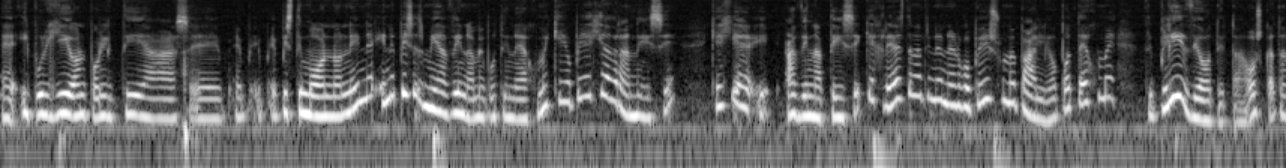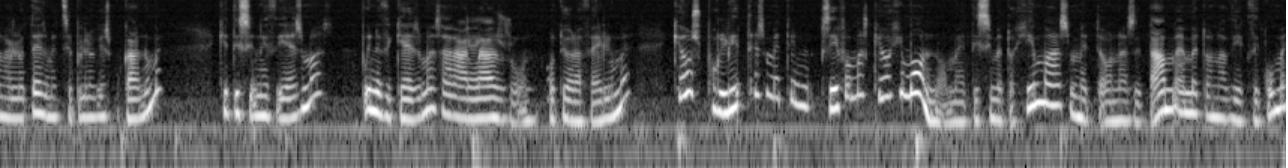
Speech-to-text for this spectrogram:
ε, Υπουργείων, Πολιτείας, ε, ε, επιστημόνων είναι, είναι επίσης μια δύναμη που την έχουμε και η οποία έχει αδρανήσει και έχει ε, αδυνατήσει και χρειάζεται να την ενεργοποιήσουμε πάλι. Οπότε έχουμε διπλή ιδιότητα ως καταναλωτές με τις επιλογές που κάνουμε και τις συνήθειές μας που είναι δικές μας, άρα αλλάζουν ό,τι ώρα θέλουμε και ως πολίτες με την ψήφο μας και όχι μόνο, με τη συμμετοχή μας, με το να ζητάμε, με το να διεκδικούμε.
